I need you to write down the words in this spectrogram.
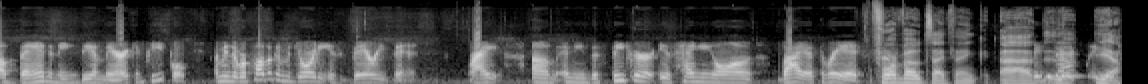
abandoning the American people. I mean, the Republican majority is very thin, right? Um, I mean, the speaker is hanging on by a thread. Four votes, I think. Uh, exactly. Yeah.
